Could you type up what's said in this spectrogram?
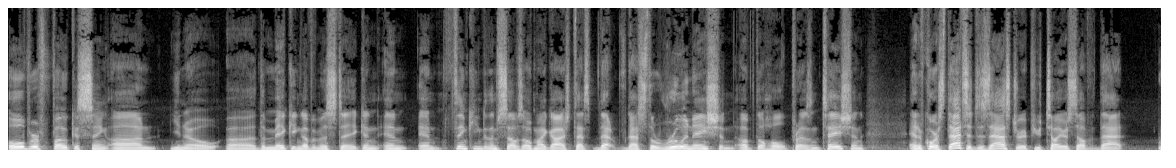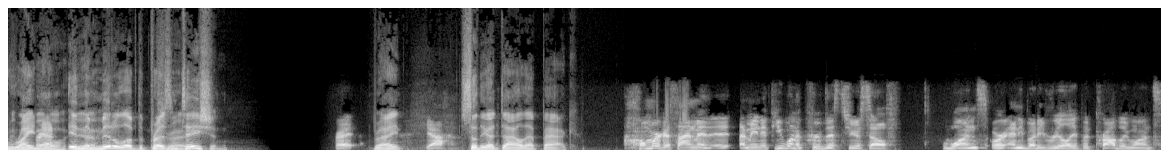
over focusing on, you know, uh, the making of a mistake and, and, and thinking to themselves, oh my gosh, that's, that, that's the ruination of the whole presentation. And of course, that's a disaster if you tell yourself that right middle, at, in the middle of the presentation, Right. Right? Right. Yeah. So they got to dial that back. Homework assignment. eh, I mean, if you want to prove this to yourself once, or anybody really, but probably once,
